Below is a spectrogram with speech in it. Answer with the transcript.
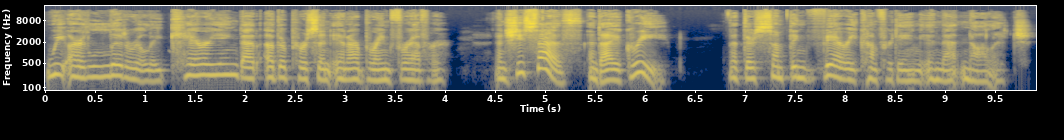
we are literally carrying that other person in our brain forever. And she says, and I agree, that there's something very comforting in that knowledge.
